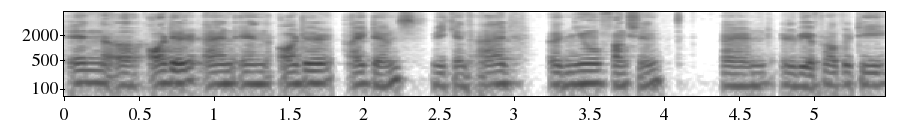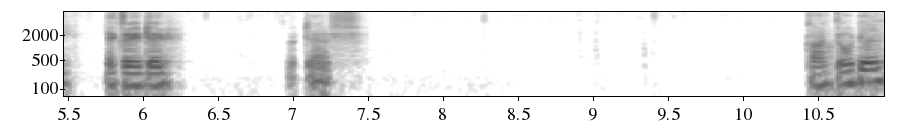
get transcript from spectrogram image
in uh, order and in order items, we can add a new function and it'll be a property decorator. So def cart total.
